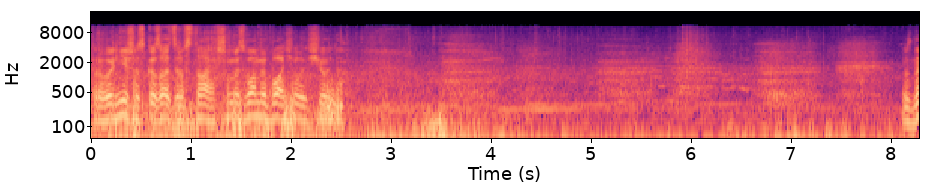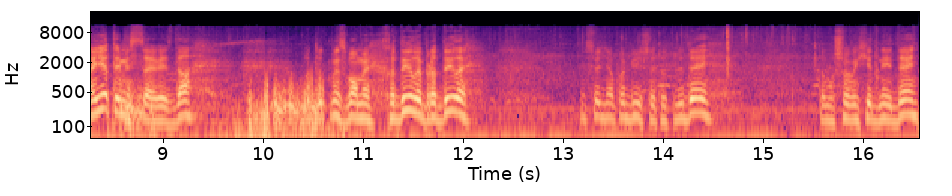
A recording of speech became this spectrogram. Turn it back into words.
Правильніше сказати, зростає, що ми з вами бачили щойно. Знаєте місцевість, так? Да? Тут ми з вами ходили, бродили. І сьогодні побільше тут людей, тому що вихідний день.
